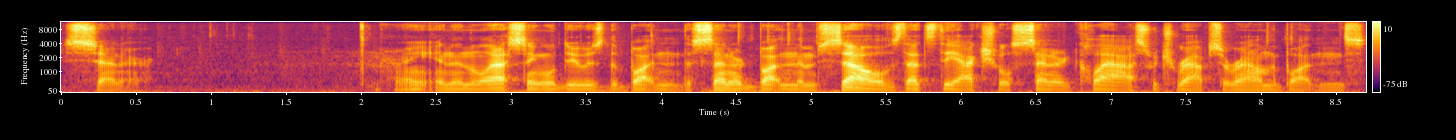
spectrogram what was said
center. Right, and then the last thing we'll do is the button, the centered button themselves. That's the actual centered class, which wraps around the buttons.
